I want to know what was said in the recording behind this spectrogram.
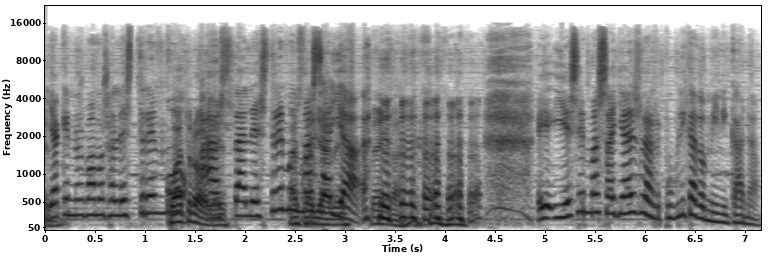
bien. ya que nos vamos al extremo, Cuatro horas. hasta el extremo Hasta y más allá. Eh, y ese más allá es la República Dominicana.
